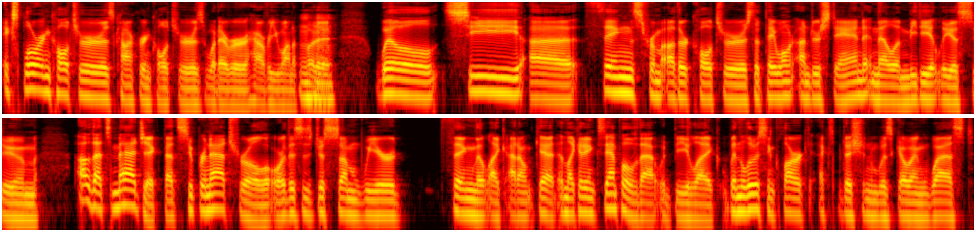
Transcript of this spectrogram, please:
exploring cultures, conquering cultures, whatever, however you want to put mm-hmm. it, will see uh, things from other cultures that they won't understand, and they'll immediately assume, "Oh, that's magic. That's supernatural," or "This is just some weird." thing that like I don't get. And like an example of that would be like when the Lewis and Clark expedition was going west,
